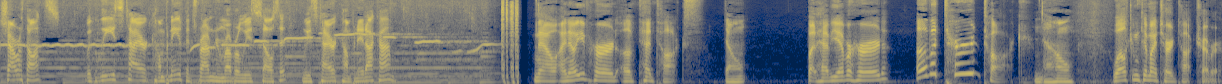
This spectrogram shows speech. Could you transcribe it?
Shower thoughts with Lee's Tire Company. If it's round and rubber, Lee's sells it. Lee'sTireCompany.com. Now, I know you've heard of TED Talks, Don't. but have you ever heard of a turd talk? No. Welcome to my turd talk, Trevor.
